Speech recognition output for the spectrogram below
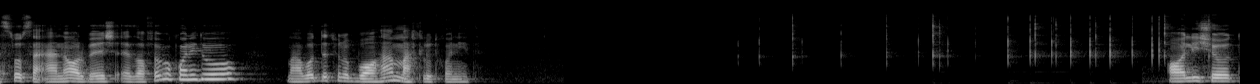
سس انار بهش اضافه بکنید و موادتون رو با هم مخلوط کنید. عالی شد.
